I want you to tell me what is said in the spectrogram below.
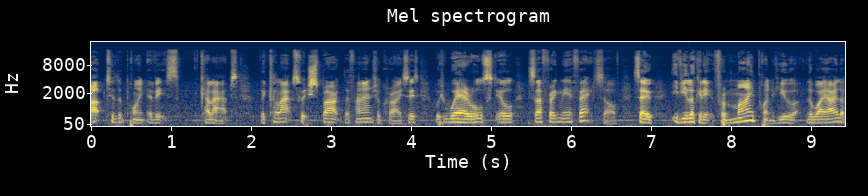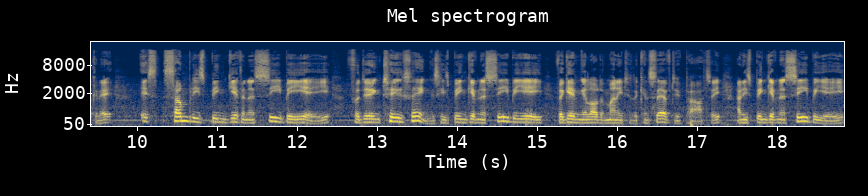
up to the point of its collapse, the collapse which sparked the financial crisis, which we're all still suffering the effects of. So, if you look at it from my point of view, the way I look at it, it's somebody's been given a CBE for doing two things. He's been given a CBE for giving a lot of money to the Conservative Party, and he's been given a CBE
